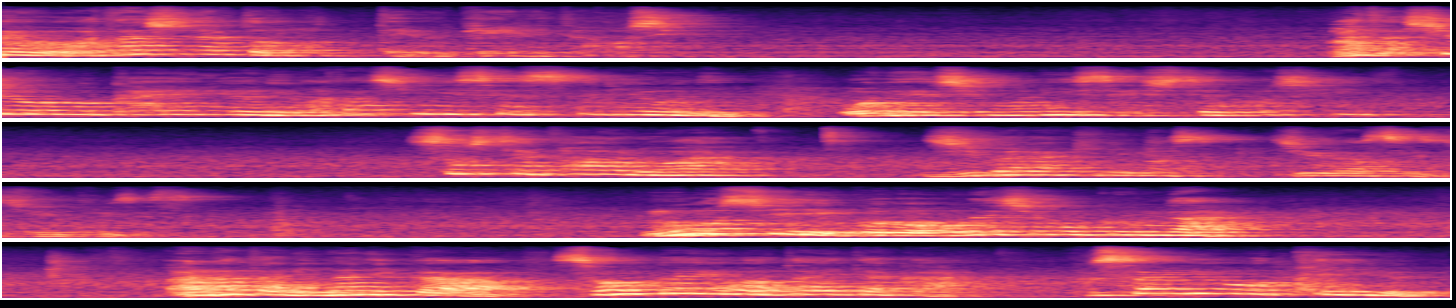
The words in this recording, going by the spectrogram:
彼を私だと思って受け入れてほしい。私を迎えるように私に接するようにおねしもに接してほしい。そしてパウロは自腹切ります。18節19節。もしこのオネシモ君があなたに何か損害を与えたか負債を負っている。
